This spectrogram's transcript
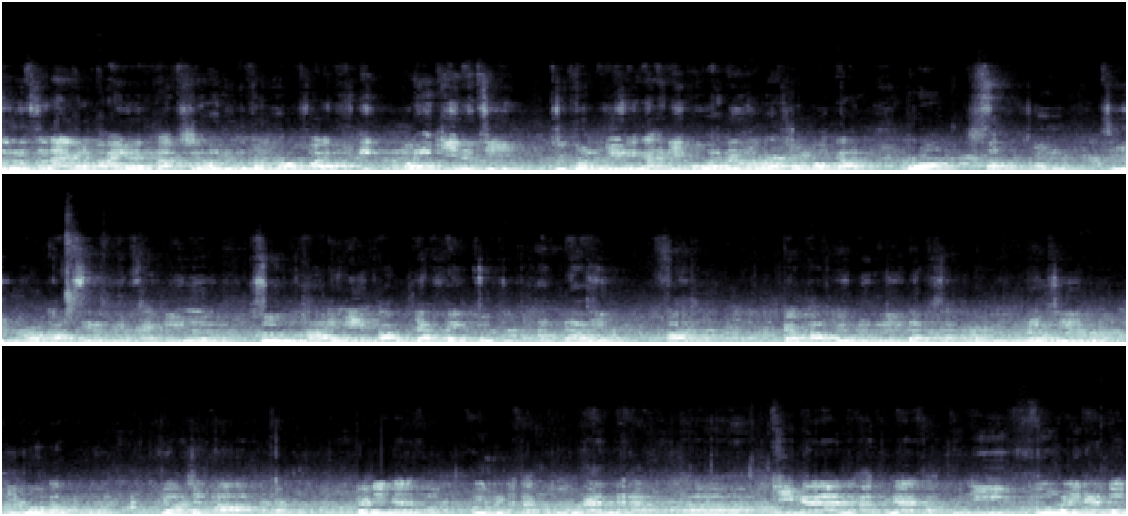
สนุกสนานกันไปนะครับ เชื่อว่าทุกคนรอคอยอีกไม่กี่นาที ทุกคนที่อยู่ในงานนี้เพราะว่าเดี๋ยวเรารับชมพร้อมกันรอบสองทุ่มที่พรากอนซีนเป็นแห่งนี้เลย สุดท้ายนี้ครับอยากให้ทุกทุกท่านได้ฟังกับภาพยนตร์เรื่องนี้ดับแสงระวีเรื่องที่พี่พวกกับผมยอดจะทราครับ ก่อนอื่นก็ต้ขอบคุณนะครับทุกท่านนะครับทีมงานนะครับทีมงานของคุณที่สู้บริการจน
